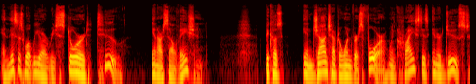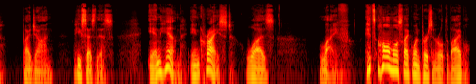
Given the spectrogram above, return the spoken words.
And this is what we are restored to in our salvation. Because in John chapter 1 verse 4, when Christ is introduced by John, he says this, in him, in Christ was life. It's almost like one person wrote the Bible,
